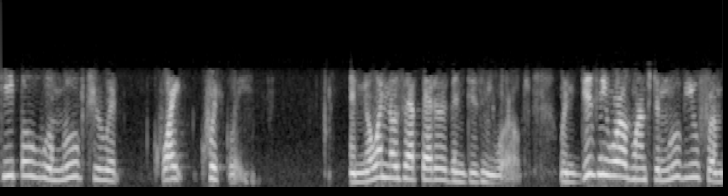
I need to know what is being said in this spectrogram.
people will move through it quite quickly. And no one knows that better than Disney World. When Disney World wants to move you from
